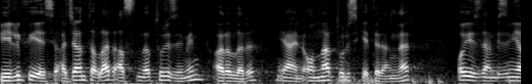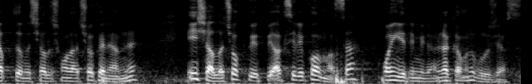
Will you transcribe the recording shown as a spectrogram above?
Birlik üyesi ajantalar aslında turizmin araları. Yani onlar turist getirenler. O yüzden bizim yaptığımız çalışmalar çok önemli. İnşallah çok büyük bir aksilik olmazsa 17 milyon rakamını bulacağız.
